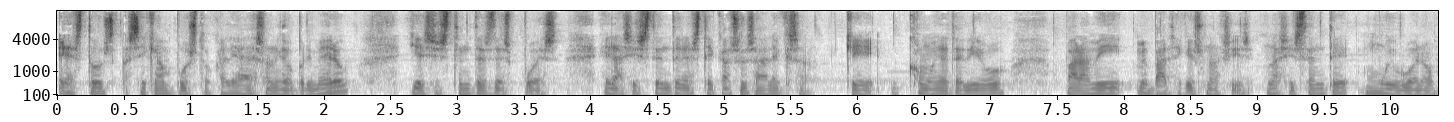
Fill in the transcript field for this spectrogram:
estos sí que han puesto calidad de sonido primero y asistentes después. El asistente en este caso es Alexa, que como ya te digo, para mí me parece que es un, asistente muy bueno.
